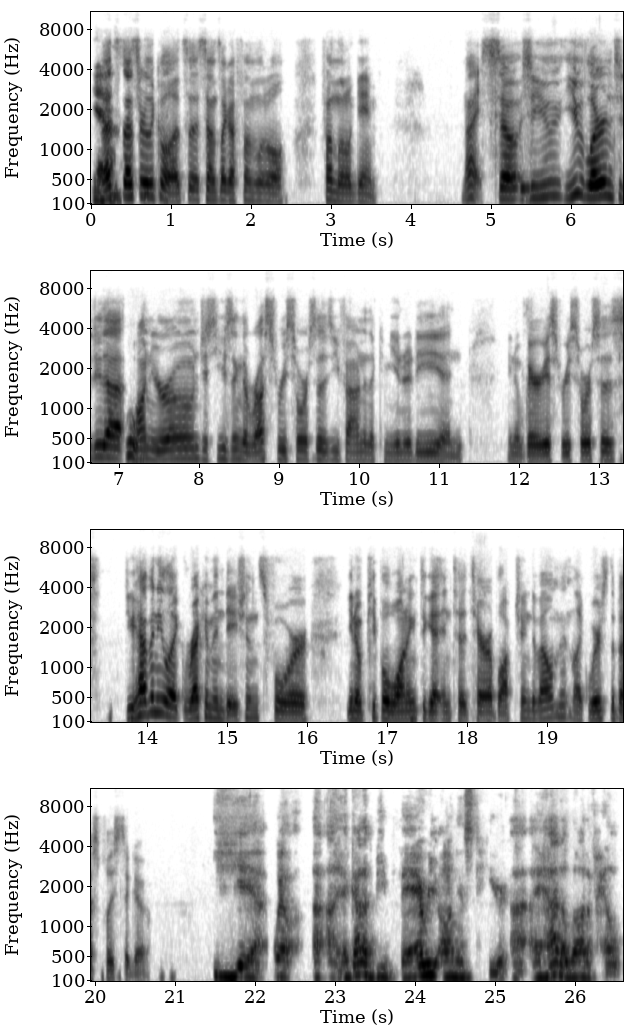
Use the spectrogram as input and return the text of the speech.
Yeah. That's that's really cool. That's that sounds like a fun little fun little game. Nice. So so you you learned to do that Ooh. on your own, just using the Rust resources you found in the community and you know various resources. Do you have any like recommendations for you know people wanting to get into terra blockchain development like where's the best place to go yeah well i, I gotta be very honest here I, I, had a lot of help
